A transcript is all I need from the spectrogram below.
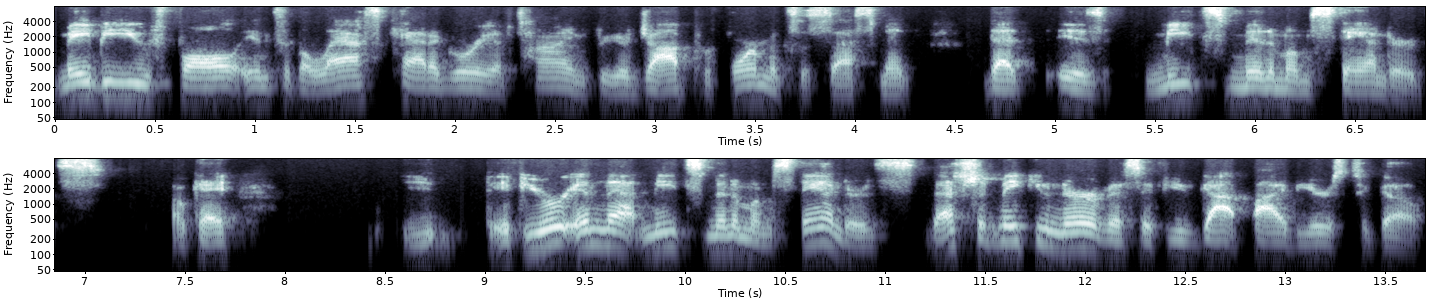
maybe you fall into the last category of time for your job performance assessment that is meets minimum standards, okay? You, if you're in that meets minimum standards, that should make you nervous if you've got 5 years to go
